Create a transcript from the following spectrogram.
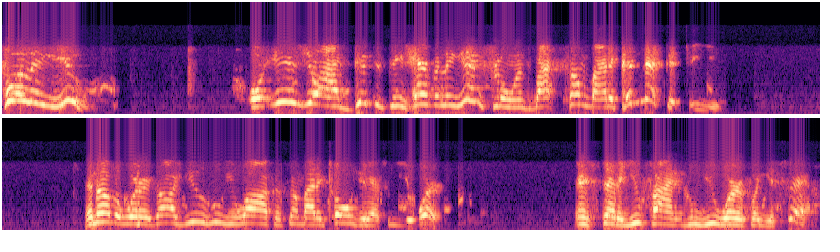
fully you? Or is your identity heavily influenced by somebody connected to you? In other words, are you who you are because somebody told you that's who you were? instead of you finding who you were for yourself.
